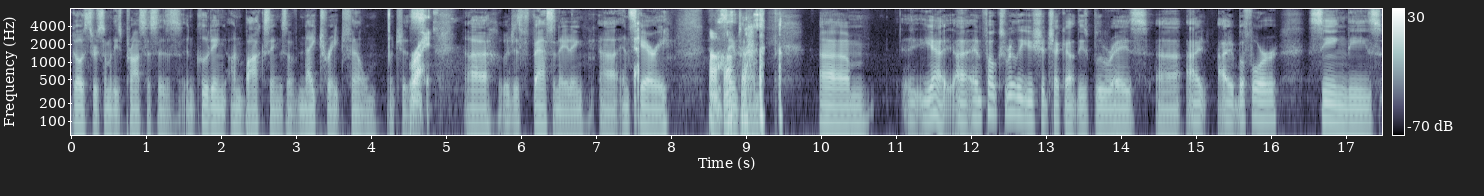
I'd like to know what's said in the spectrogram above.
goes through some of these processes, including unboxings of nitrate film, which is Right. uh, which is fascinating uh, and scary at the Uh-huh. same time. Um, yeah, uh, and folks, really, you should check out these Blu-rays. Uh, I, I before seeing these,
